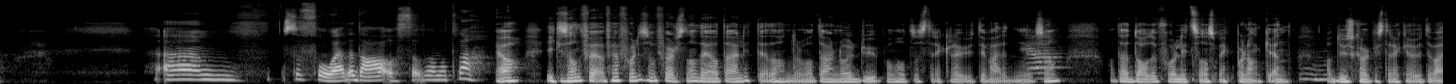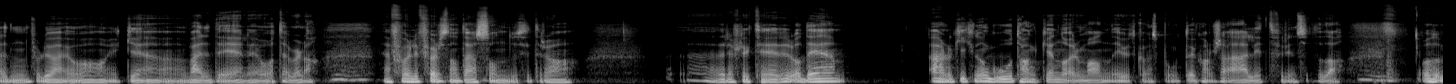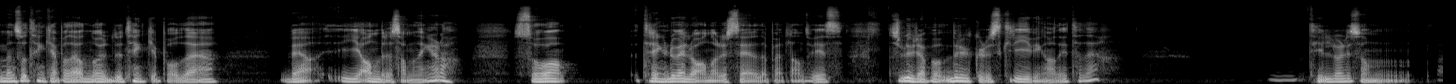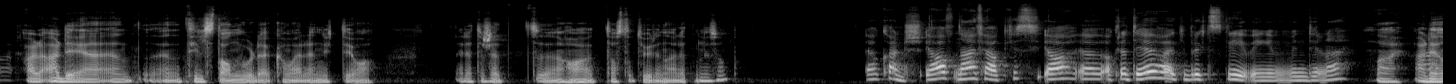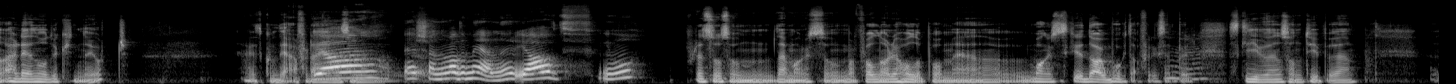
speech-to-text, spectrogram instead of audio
um, Så får jeg det da også, på en måte. da. Ja, ikke sant? For jeg, for jeg får liksom følelsen av det at det er litt det det handler om. At det er når du på en måte strekker deg ut i verden. liksom. At det er da du får litt sånn smekk på lanken. At du skal ikke strekke deg ut i verden, for du er jo ikke verdig, eller whatever. da. Jeg får litt følelsen av at det er sånn du sitter og eh, reflekterer. Og det er nok ikke noen god tanke når man i utgangspunktet kanskje er litt frynsete. da. Og, men så tenker jeg på det at når du tenker på det ved, i andre sammenhenger, da, så trenger du vel å analysere det på et eller annet vis. Så lurer jeg på, Bruker du skrivinga di til det? Til å liksom Er er det en, en tilstand hvor det kan være nyttig å rett og slett eh, ha et tastatur i nærheten, liksom? Ja, kanskje. Ja, nei, for jeg har ikke, ja, jeg, akkurat det har jeg ikke brukt skrivingen min til, nei. Nei. Er det, er det noe du kunne gjort? Jeg vet ikke om det er for deg. Ja, altså. jeg skjønner hva du mener. Ja, jo. For det er sånn som det er mange som, i hvert fall når de holder på med Mange som skriver dagbok, da, for eksempel. Skriver en sånn type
